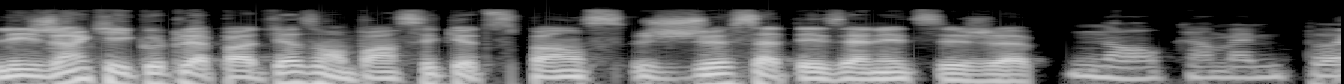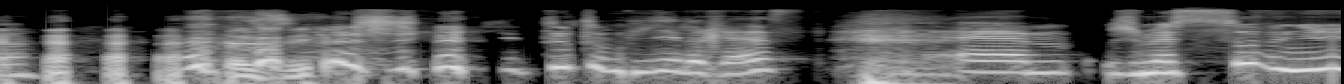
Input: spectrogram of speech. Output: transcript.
les gens qui écoutent le podcast vont penser que tu penses juste à tes années de cégep. Non, quand même pas. Vas-y. j'ai tout oublié le reste. Euh, je me suis souvenu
